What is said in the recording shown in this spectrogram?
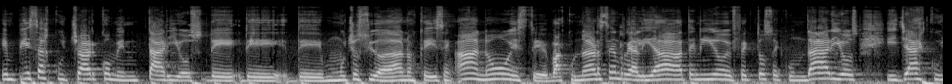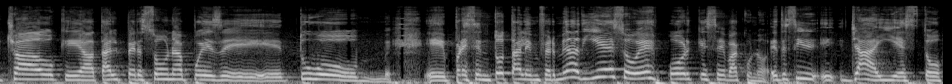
empieza a escuchar comentarios de, muchos ciudadanos que dicen, ah, no, este, vacunarse en realidad ha tenido efectos secundarios y ya he escuchado que a tal persona pues eh, tuvo, eh, presentó tal enfermedad y eso es porque se vacunó. Es decir, eh, ya hay esto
